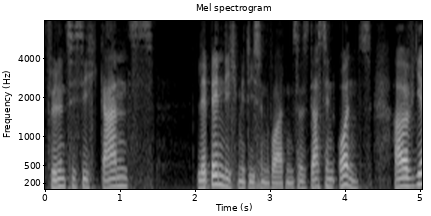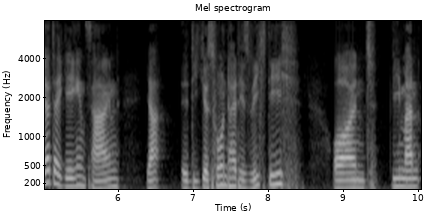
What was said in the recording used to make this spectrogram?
fühlen sie sich ganz lebendig mit diesen Worten. Das, das sind uns. Aber wir dagegen sagen, ja, die Gesundheit ist wichtig und wie man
